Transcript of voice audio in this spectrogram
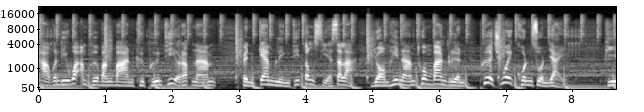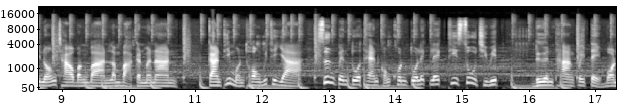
ข่าวกันดีว่าอำเภอบางบานคือพื้นที่รับน้ำเป็นแก้มลิงที่ต้องเสียสละ ยอมให้น้ำท่วมบ้านเรือน เพื่อช่วยคนส่วนใหญ่ พี่น้องชาวบางบานลำบากกันมานาน การที่หมอนทองวิทยา ซึ่งเป็นตัวแทนของคนตัวเล็กๆ ที่สู้ชีวิต เดินทางไปเตะบอล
